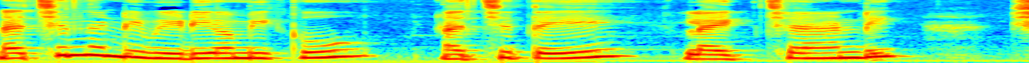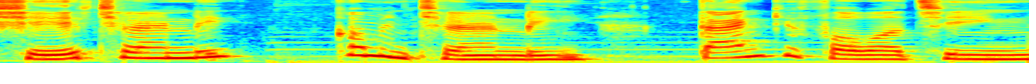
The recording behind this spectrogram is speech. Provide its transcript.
నచ్చిందండి వీడియో మీకు? నచ్చితే లైక్ చేయండి షేర్ చేయండి కామెంట్ చేయండి. థ్యాంక్ యూ ఫర్ వాచింగ్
